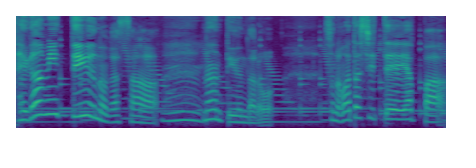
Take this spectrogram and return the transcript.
手紙っていうのがさうん。なんて言うんだろう。その私ってやっぱ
